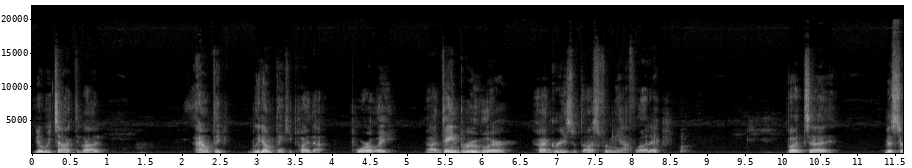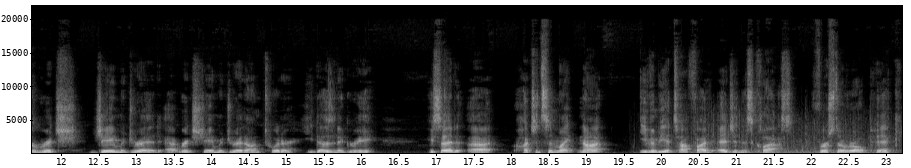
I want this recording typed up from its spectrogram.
you know we talked about. I don't think we don't think he played that poorly. Uh, Dane Brugler agrees with us from the Athletic, but uh, Mr. Rich J Madrid at Rich J Madrid on Twitter he doesn't agree. He said uh, Hutchinson might not even be a top five edge in this class. First overall pick.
